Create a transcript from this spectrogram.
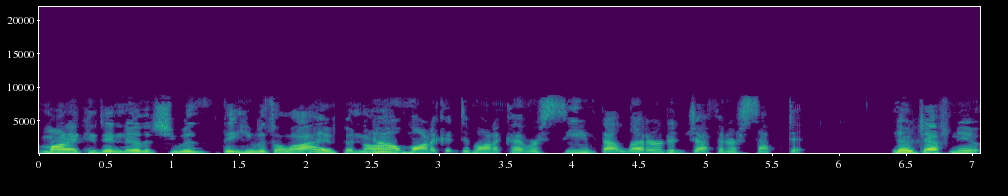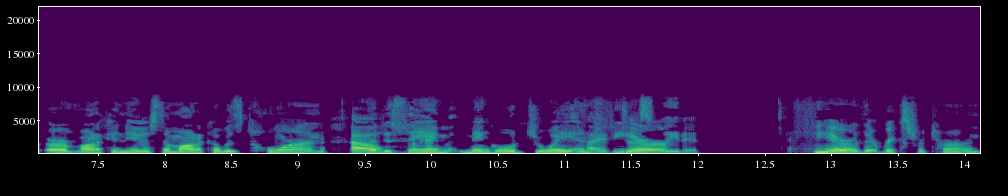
Monica didn't know that she was that he was alive, but not No, Monica. Did Monica receive that letter? Did Jeff intercept it? No, Jeff knew, or Monica knew. So Monica was torn by Oh, the same mingled joy and I fear. Fear that Rick's return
